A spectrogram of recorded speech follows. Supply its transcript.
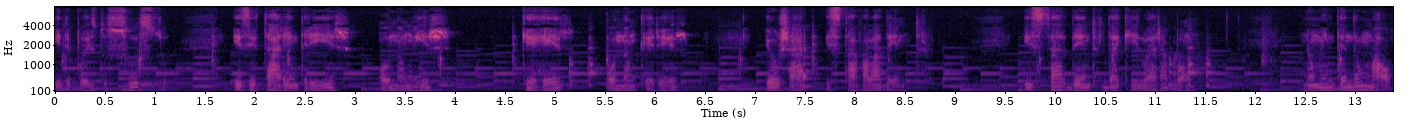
e depois do susto, hesitar entre ir ou não ir, querer ou não querer, eu já estava lá dentro. Estar dentro daquilo era bom. Não me entendam mal.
